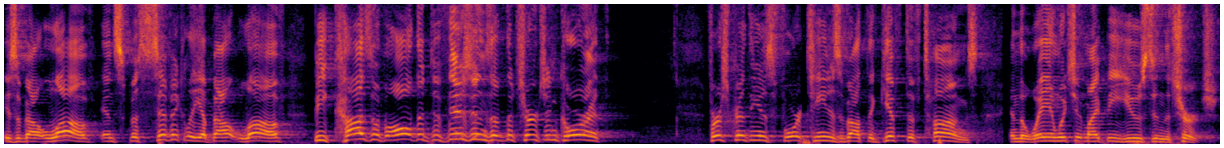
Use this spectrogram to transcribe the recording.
is about love, and specifically about love because of all the divisions of the church in Corinth. 1 Corinthians 14 is about the gift of tongues and the way in which it might be used in the church.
